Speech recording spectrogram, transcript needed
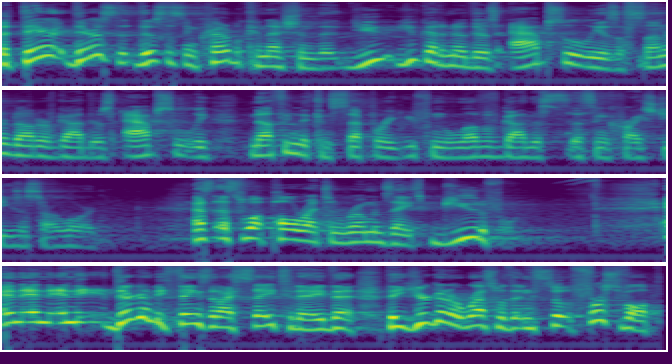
But there, there's, there's this incredible connection that you, you've got to know there's absolutely, as a son or daughter of God, there's absolutely nothing that can separate you from the love of God that's, that's in Christ Jesus our Lord. That's, that's what Paul writes in Romans 8. It's beautiful. And, and, and there are going to be things that I say today that, that you're going to wrestle with. And so, first of all,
